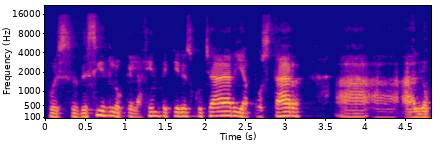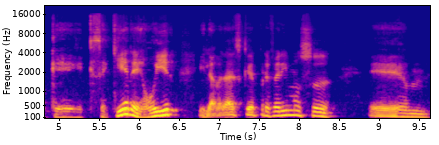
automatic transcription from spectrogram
pues decir lo que la gente quiere escuchar y apostar a, lo que se quiere oír. Y la verdad es que preferimos eh, em,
